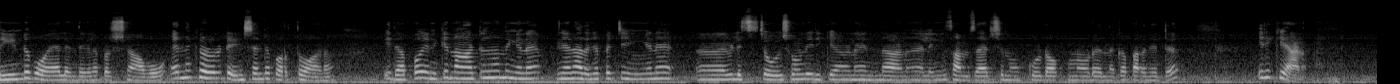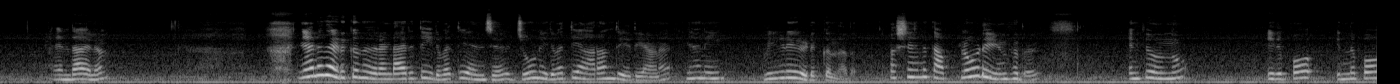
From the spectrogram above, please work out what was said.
നീണ്ടു നീണ്ടുപോയാൽ എന്തെങ്കിലും പ്രശ്നമാവോ? എന്നൊക്കെയുള്ളൊരു ടെൻഷന്റെ പുറത്തുമാണ്. ഇതപ്പോൾ എനിക്ക് നാട്ടിൽ നിന്ന് ഇങ്ങനെ ഞാൻ അതിനെപ്പറ്റി ഇങ്ങനെ വിളിച്ച് ചോദിച്ചുകൊണ്ടിരിക്കുകയാണ് എന്താണ്? അല്ലെങ്കിൽ സംസാരിച്ച് നോക്കൂ ഡോക്ടറിനോട് എന്നൊക്കെ പറഞ്ഞിട്ട്. ഇരിക്കുകയാണ് എന്തായാലും ഞാനിത് എടുക്കുന്നത് രണ്ടായിരത്തി ഇരുപത്തി അഞ്ച് ജൂൺ ഇരുപത്തി ആറാം തീയതിയാണ് ഞാൻ ഈ വീഡിയോ എടുക്കുന്നത്. പക്ഷേ ഞാനിത് അപ്ലോഡ് ചെയ്യുന്നത് എനിക്ക് തോന്നുന്നു ഇതിപ്പോൾ ഇന്നിപ്പോൾ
